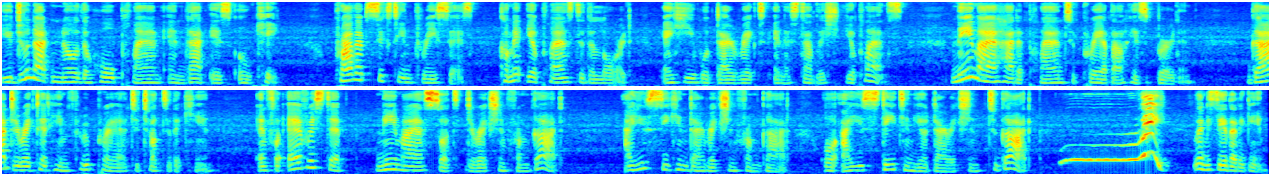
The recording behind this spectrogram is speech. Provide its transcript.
You do not know the whole plan, and that is okay. Proverbs 16:3 says, Commit your plans to the Lord, and he will direct and establish your plans. Nehemiah had a plan to pray about his burden. God directed him through prayer to talk to the king, and for every step, Nehemiah sought direction from God. Are you seeking direction from God? or are you stating your direction to God? Wee! Let me say that again.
